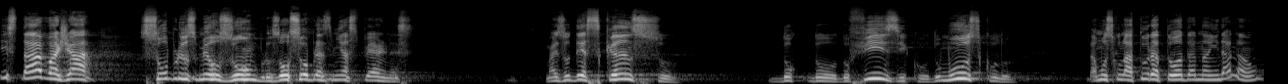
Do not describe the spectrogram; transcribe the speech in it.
estava já sobre os meus ombros ou sobre as minhas pernas. Mas o descanso do, do, do físico, do músculo, da musculatura toda, ainda não.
